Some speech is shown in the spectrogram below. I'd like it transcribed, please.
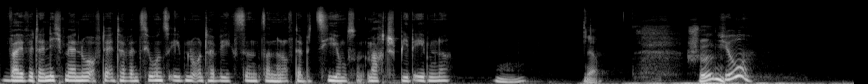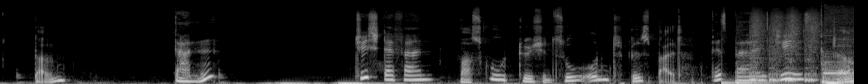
weil wir dann nicht mehr nur auf der Interventionsebene unterwegs sind, sondern auf der Beziehungs- und Machtspielebene. Mhm. Ja. Schön. Jo. Dann. Dann. Tschüss, Stefan. Mach's gut, Türchen zu und bis bald. Bis bald. Tschüss. Ciao.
